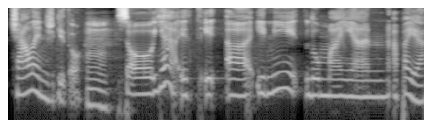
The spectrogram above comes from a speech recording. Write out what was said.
challenge gitu. Hmm. So yeah, it, it uh, ini lumayan apa ya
